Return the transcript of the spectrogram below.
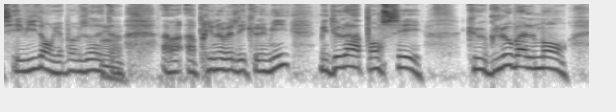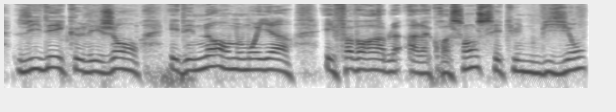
C'est évident, il n'y a pas besoin d'être Mm. un, un- un prix Nobel d'économie, mais de là à penser que globalement l'idée que les gens aient d'énormes moyens est favorable à la croissance, c'est une vision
